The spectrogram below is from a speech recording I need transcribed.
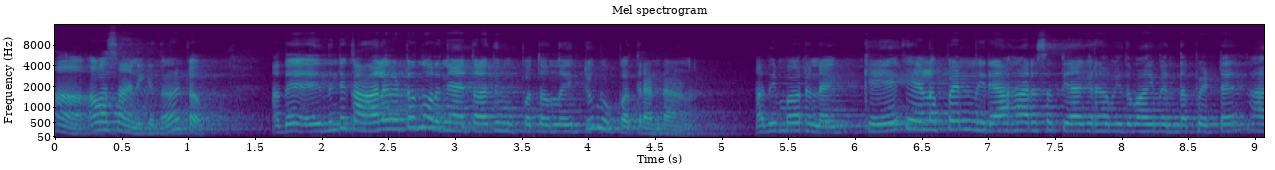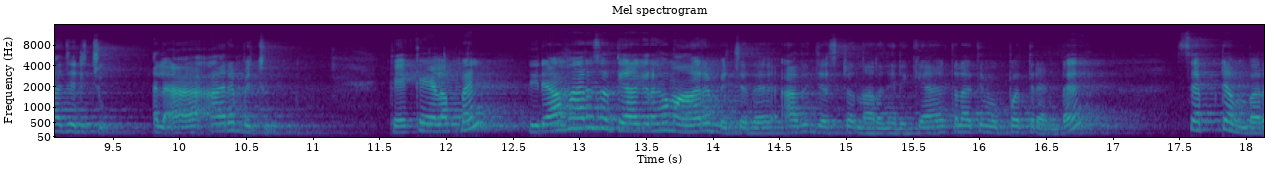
ആ അവസാനിക്കുന്നത് കേട്ടോ. അത് ഇതിന്റെ കാലഘട്ടം എന്ന് പറഞ്ഞാൽ ആയിരത്തി തൊള്ളായിരത്തി മുപ്പത്തൊന്ന് ടു മുപ്പത്തിരണ്ടാണ്. അത് ഇമ്പോർട്ടന്റ് ആയി. കെ കേളപ്പൻ നിരാഹാര സത്യാഗ്രഹം ഇതുമായി ബന്ധപ്പെട്ട് ആചരിച്ചു അല്ല ആരംഭിച്ചു. കെ കേളപ്പൻ നിരാഹാര സത്യാഗ്രഹം ആരംഭിച്ചത് അത് ജസ്റ്റ് ഒന്ന് അറിഞ്ഞിരിക്കുക ആയിരത്തി തൊള്ളായിരത്തി മുപ്പത്തിരണ്ട് സെപ്റ്റംബർ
